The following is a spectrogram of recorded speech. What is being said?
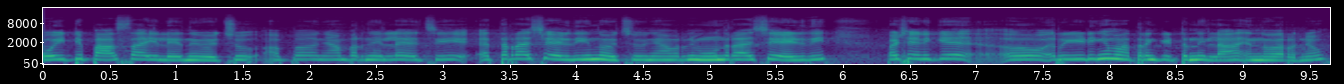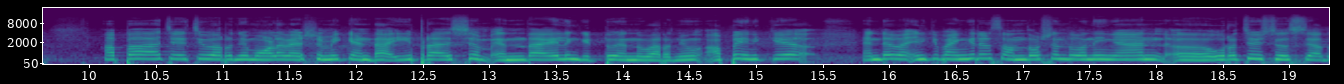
ഒ ഇ ടി പാസ്സായില്ലേ? എന്ന് ചോദിച്ചു. അപ്പോൾ ഞാൻ പറഞ്ഞു ഇല്ല ചേച്ചി എത്ര പ്രാവശ്യം എഴുതിയെന്ന് ചോദിച്ചു. ഞാൻ പറഞ്ഞു മൂന്ന് പ്രാവശ്യം എഴുതി. പക്ഷേ എനിക്ക് റീഡിങ് മാത്രം കിട്ടുന്നില്ല എന്ന് പറഞ്ഞു. അപ്പോൾ ആ ചേച്ചി പറഞ്ഞു മോളെ വിഷമിക്കണ്ട ഈ പ്രാവശ്യം എന്തായാലും കിട്ടും എന്ന് പറഞ്ഞു. അപ്പോൾ എനിക്ക് എന്റെ എനിക്ക് ഭയങ്കര ഒരു സന്തോഷം തോന്നി. ഞാൻ ഉറച്ചു വിശ്വസിച്ചു അത്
